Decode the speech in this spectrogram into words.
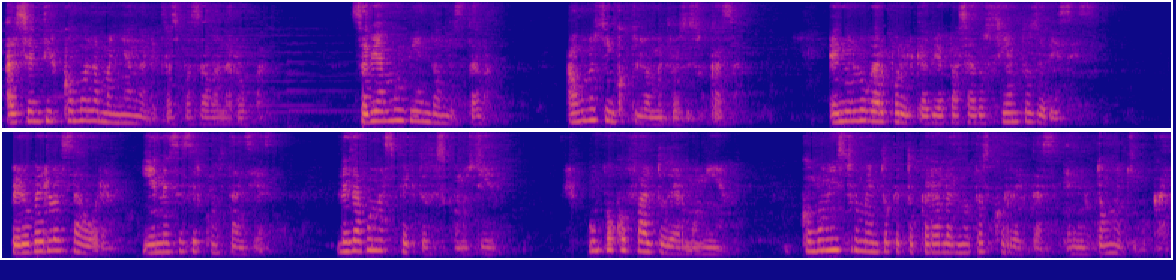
al sentir cómo la mañana le traspasaba la ropa. Sabía muy bien dónde estaba, a unos cinco kilómetros de su casa en un lugar por el que había pasado cientos de veces. Pero verlo a esa hora y en esas circunstancias le daba un aspecto desconocido, un poco falto de armonía, como un instrumento que tocara las notas correctas en el tono equivocado.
